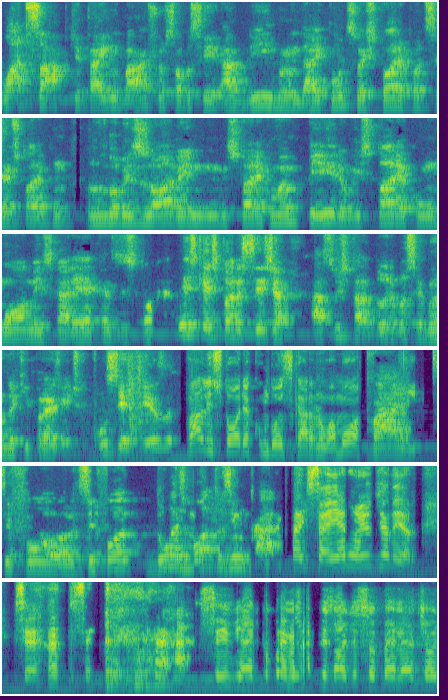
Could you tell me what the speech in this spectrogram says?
WhatsApp que tá aí embaixo. É só você abrir e mandar e conte sua história. Pode ser a história com lobisomem, história com vampiro, história com homens carecas, história. Desde que a história seja assustadora, você manda aqui pra gente, com certeza. Vale história com dois caras numa moto? Vale. Se for, se for duas motos e um cara. Isso aí é no Rio de Janeiro. Isso é. isso é- Se vier que o primeiro episódio de Supernatural,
